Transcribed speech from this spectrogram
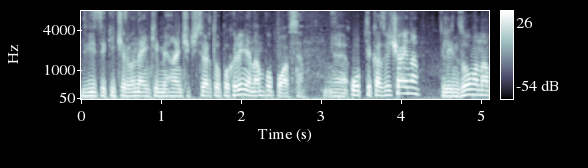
Дивіться, який червоненький міганчик 4-го покоління нам попався. Е, Оптика звичайна, лінзована.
